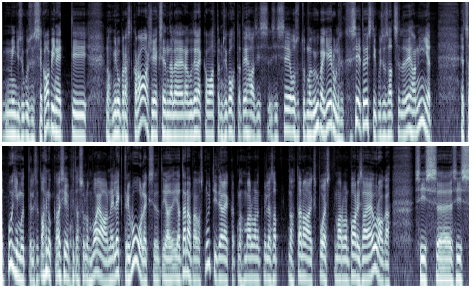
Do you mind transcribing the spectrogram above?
mingisugusesse kabinetti, noh, minu pärast garaaži, eks endale nagu teleka vaatamise kohta teha, siis, siis see osutub nagu jube keeruliseks. see tõesti, kui sa saad selle teha nii, et, et sa põhimõtteliselt ainuke asi, mida sul on vaja, on elektrivool, eks ju, ja, ja tänapäevast nutitelekat, noh, ma arvan, et mille saab noh, täna eks poest, ma arvan, paarisaja euroga, siis, siis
